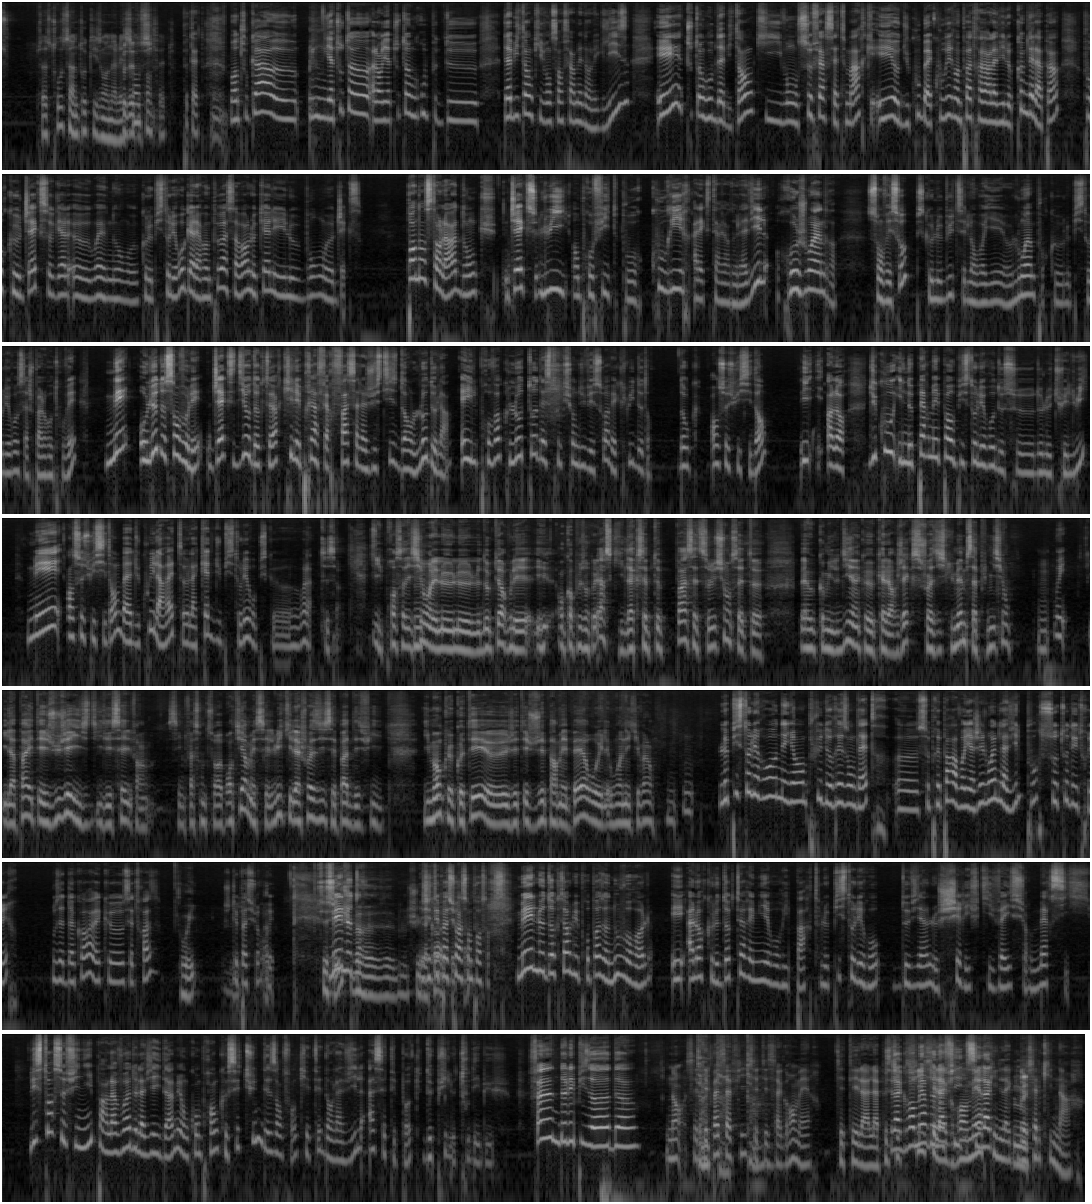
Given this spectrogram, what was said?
Ça se trouve, c'est un truc qu'ils ont Peut-être naissance en fait. peut-être. Mm. Mais en tout cas, euh, il y a tout un, alors il y a tout un groupe de d'habitants qui vont s'enfermer dans l'église et tout un groupe d'habitants qui vont se faire cette marque et euh, du coup bah, courir un peu à travers la ville comme des lapins pour que gal- euh, ouais non, que le pistolero galère un peu à savoir lequel est le bon euh, Jex. Pendant ce temps-là, donc, Jex, lui, en profite pour courir à l'extérieur de la ville, rejoindre son vaisseau, puisque le but c'est de l'envoyer loin pour que le pistolero sache pas le retrouver. Mais au lieu de s'envoler, Jex dit au docteur qu'il est prêt à faire face à la justice dans l'au-delà et il provoque l'autodestruction du vaisseau avec lui dedans. Donc, en se suicidant, il- alors, du coup, il ne permet pas au pistolero de, se, de le tuer lui, mais en se suicidant, bah, du coup, il arrête la quête du pistolero, puisque euh, voilà. C'est ça. Il prend sa décision et le, le- le docteur voulait est encore plus en colère parce qu'il n'accepte pas cette solution, cette, euh, euh, comme il le dit, hein, que Callerjex choisisse lui-même sa punition. Mm. Oui. Il n'a pas été jugé, il, il essaie, enfin, c'est une façon de se repentir, mais c'est lui qui l'a choisi, c'est pas des filles. Il manque le côté euh, j'ai été jugé par mes pères ou, ou un équivalent. Le pistolero, n'ayant plus de raison d'être, euh, se prépare à voyager loin de la ville pour s'autodétruire. Vous êtes d'accord avec euh, cette phrase? Oui. J'étais pas sûr, oui. Si, si, Mais je, le J'étais pas sûr à cette 100%. Mais le docteur lui propose un nouveau rôle, et alors que le docteur Amy et Rory partent, le pistolero devient le shérif qui veille sur Mercy. L'histoire se finit par la voix de la vieille dame et on comprend que c'est une des enfants qui était dans la ville à cette époque depuis le tout début. Fin de l'épisode. Non, c'était pas sa fille, c'était sa grand-mère. C'était la, la petite la grand-mère fille, de c'est la la fille, grand-mère c'est la- qui la- de Ouais. celle qui narre.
